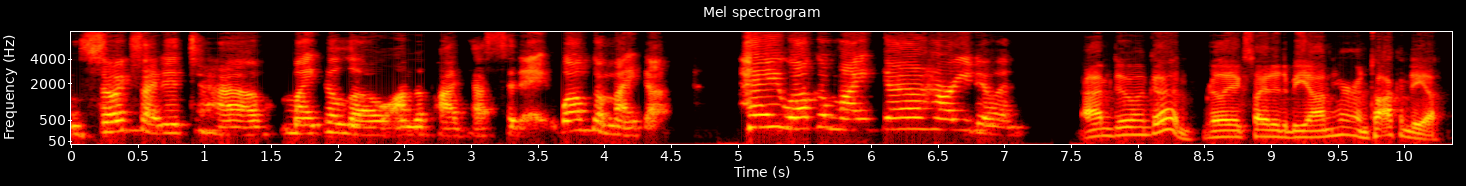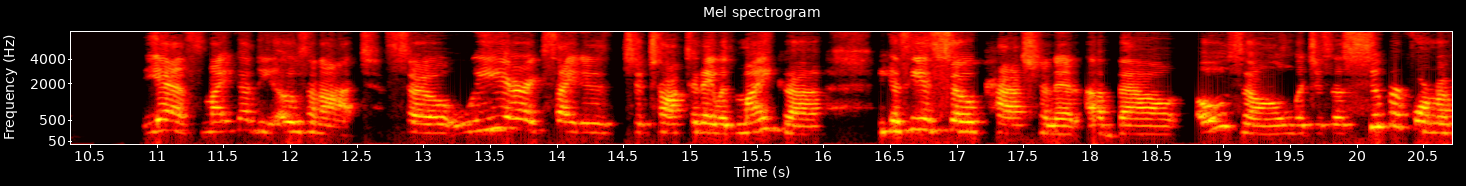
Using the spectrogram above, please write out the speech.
I'm so excited to have Micah Lowe on the podcast today. Welcome, Micah. Hey, welcome, Micah. How are you doing? I'm doing good. Really excited to be on here and talking to you. Yes, Micah the Ozonaut. So we are excited to talk today with Micah because he is so passionate about ozone, which is a super form of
